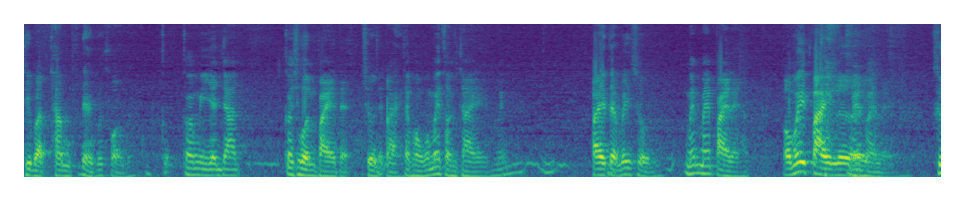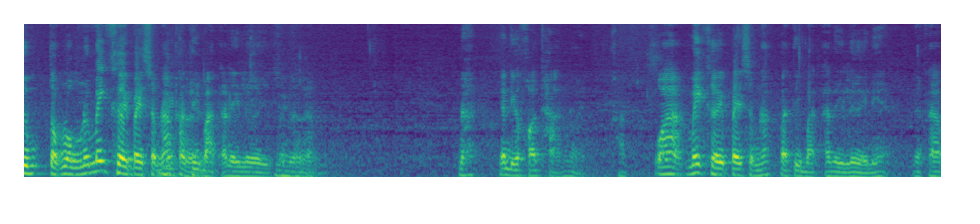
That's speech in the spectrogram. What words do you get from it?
ฏิบัติธรรมที่ไหนมาก่อนไหม ก็ก็มีญาติๆก็ชวนไปแต่ชวนไป แต่ผมก็ไม่สนใจไม่ไปแต่ไม่สนไม่ไม่ไปเลยครับ เอาไม่ไปเลย ไม่ไปเลย คือตกลงนั้นไม่เคยไปสำนักไม่เคปยฏิบัติอะไรเลยใช่ไหมไม่เคยครับ นะงั้นเดี๋ยวขอถามหน่อยครับว่าไม่เคยไปสำนักปฏิบัติอะไรเลยเนี่ยนะครับ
